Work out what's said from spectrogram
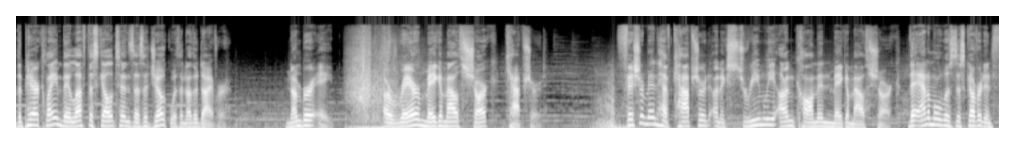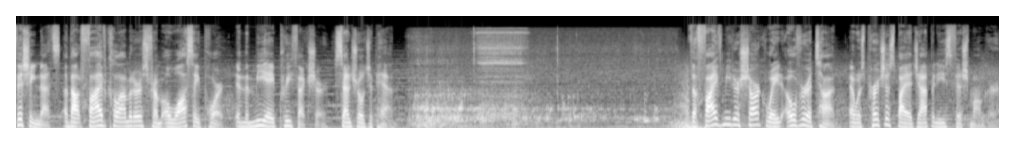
The pair claim they left the skeletons as a joke with another diver. Number 8. A rare megamouth shark captured. Fishermen have captured an extremely uncommon megamouth shark. The animal was discovered in fishing nets about 5 kilometers from Owase Port in the Mie Prefecture, central Japan. The 5 meter shark weighed over a ton and was purchased by a Japanese fishmonger.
